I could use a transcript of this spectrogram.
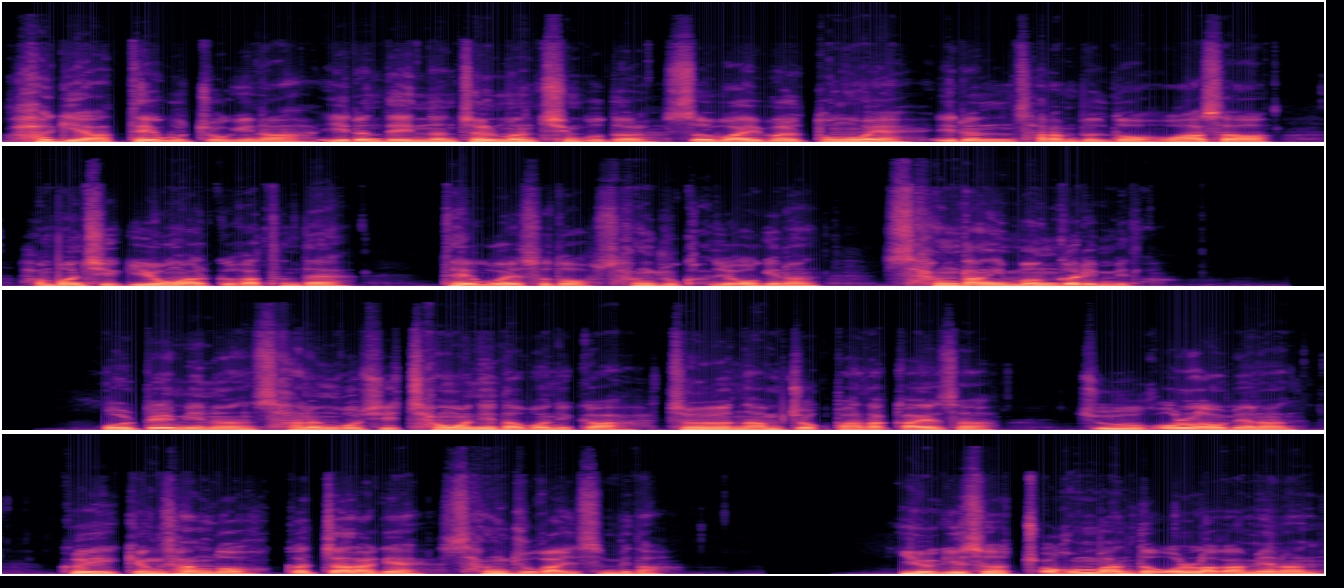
하기야 대구 쪽이나 이런 데 있는 젊은 친구들 서바이벌 동호회 이런 사람들도 와서 한 번씩 이용할 것 같은데 대구에서도 상주까지 오기는 상당히 먼 거리입니다. 올빼미는 사는 곳이 창원이다 보니까 저 남쪽 바닷가에서 쭉 올라오면은 거의 경상도 끝자락에 상주가 있습니다. 여기서 조금만 더 올라가면은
